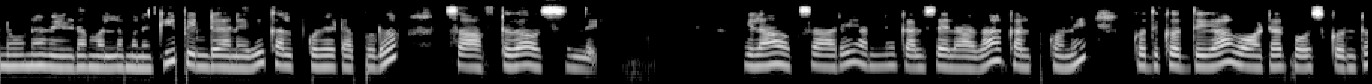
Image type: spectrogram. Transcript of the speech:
నూనె వేయడం వల్ల మనకి పిండి అనేది కలుపుకునేటప్పుడు సాఫ్ట్గా వస్తుంది. ఇలా ఒకసారి అన్నీ కలిసేలాగా కలుపుకొని కొద్ది కొద్దిగా వాటర్ పోసుకుంటూ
